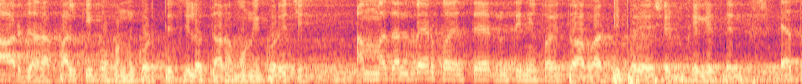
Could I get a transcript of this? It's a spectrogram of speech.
আর যারা পালকি বহন করতেছিল, তারা মনে করেছে আম্মাজান বের হয়েছেন, তিনি হয়তো আবার ভিতরে এসে ঢুকে গেছেন। এত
